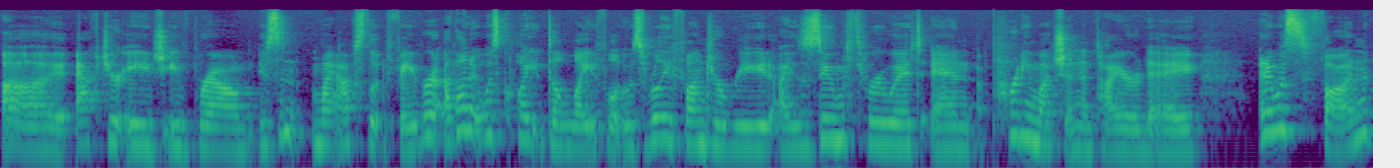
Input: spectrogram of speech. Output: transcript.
uh, Act Your Age Eve Brown isn't my absolute favorite. I thought it was quite delightful. It was really fun to read. I zoomed through it in pretty much an entire day and it was fun,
